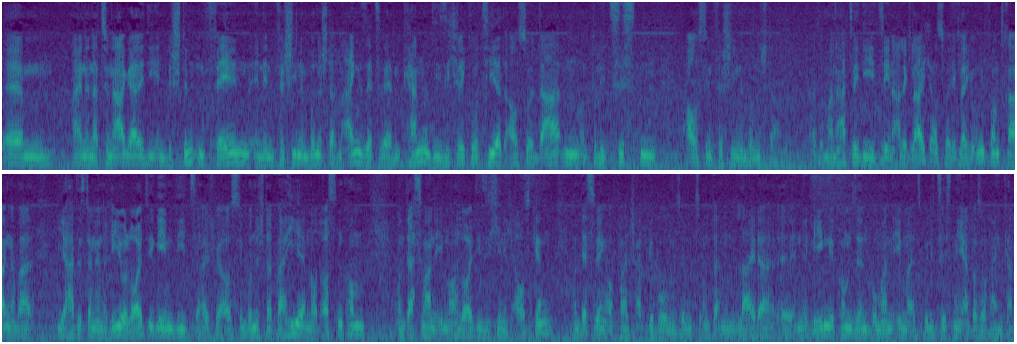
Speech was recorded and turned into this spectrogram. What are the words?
eine Nationalgarde, die in bestimmten Fällen in den verschiedenen Bundesstaaten eingesetzt werden kann und die sich rekrutiert aus Soldaten und Polizisten aus den verschiedenen Bundesstaaten. Also man hatte, die sehen alle gleich aus, weil die gleiche Uniform tragen, aber hier hat es dann in Rio Leute gegeben, die zum Beispiel aus dem Bundesstaat Bahia im Nordosten kommen und das waren eben auch Leute, die sich hier nicht auskennen und deswegen auch falsch abgebogen sind und dann leider äh, in der Gegend gekommen sind, wo man eben als Polizist nicht einfach so rein kann.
